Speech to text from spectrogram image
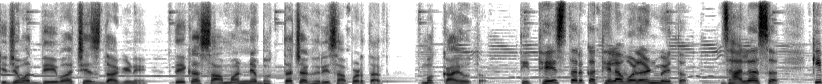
की जेव्हा देवाचेच दागिने ते एका सामान्य भक्ताच्या घरी सापडतात मग काय होतं? तिथेच तर कथेला वळण मिळतं. झालं असं की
